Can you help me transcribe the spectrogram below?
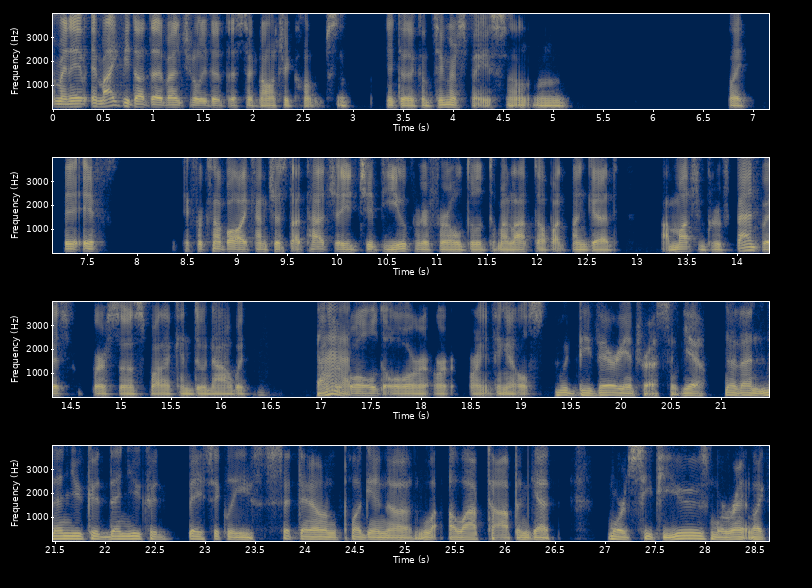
I mean, it, it, might be that eventually that this technology comes into the consumer space. Um, like if, if for example, I can just attach a GPU peripheral to, to my laptop and, and get a much improved bandwidth versus what I can do now with Thunderbolt or, or or anything else would be very interesting. Yeah. No, then then you could then you could basically sit down, plug in a, a laptop, and get more CPUs, more rent. Like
